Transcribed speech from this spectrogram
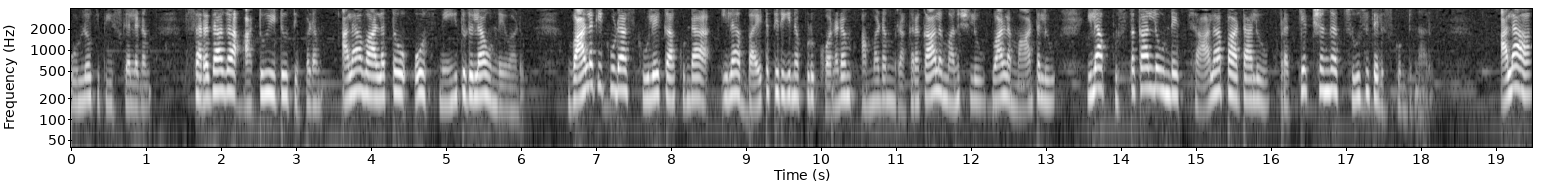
ఊళ్ళోకి తీసుకెళ్ళడం సరదాగా అటూ ఇటూ తిప్పడం అలా వాళ్ళతో ఓ స్నేహితుడిలా ఉండేవాడు. వాళ్ళకి కూడా స్కూలే కాకుండా ఇలా బయట తిరిగినప్పుడు కొనడం అమ్మడం రకరకాల మనుషులు వాళ్ళ మాటలు ఇలా పుస్తకాల్లో ఉండే చాలా పాఠాలు ప్రత్యక్షంగా చూసి తెలుసుకుంటున్నారు. అలా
